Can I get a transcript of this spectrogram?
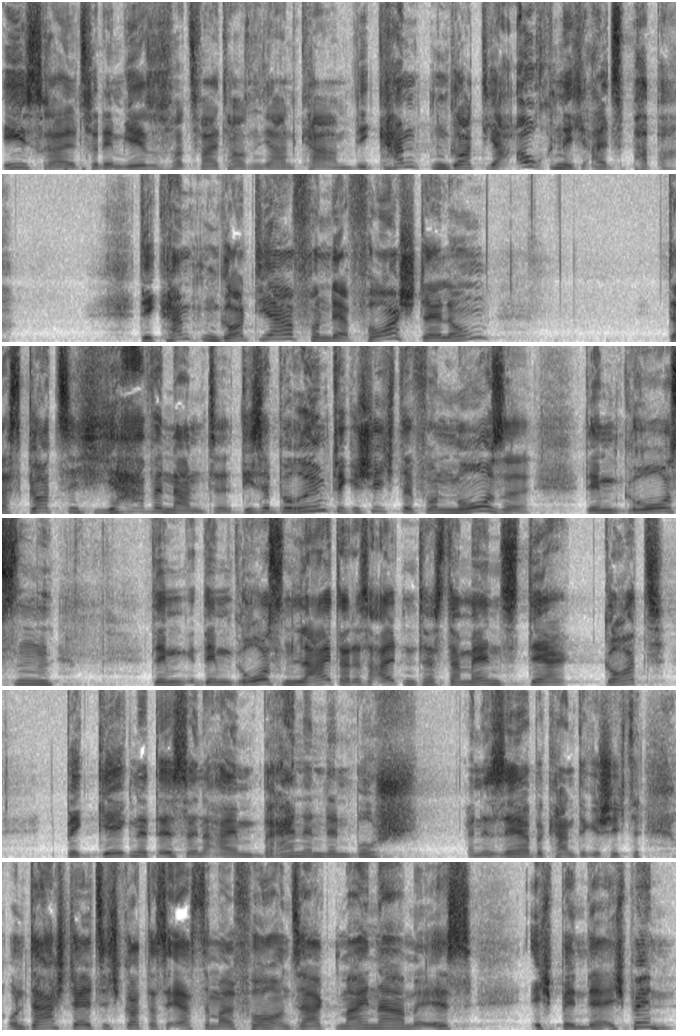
Israel, zu dem Jesus vor 2000 Jahren kam, die kannten Gott ja auch nicht als Papa. Die kannten Gott ja von der Vorstellung, dass Gott sich Jahwe nannte. Diese berühmte Geschichte von Mose, dem großen, dem, dem großen Leiter des Alten Testaments, der Gott begegnet ist in einem brennenden Busch. Eine sehr bekannte Geschichte. Und da stellt sich Gott das erste Mal vor und sagt, mein Name ist, ich bin der ich bin.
